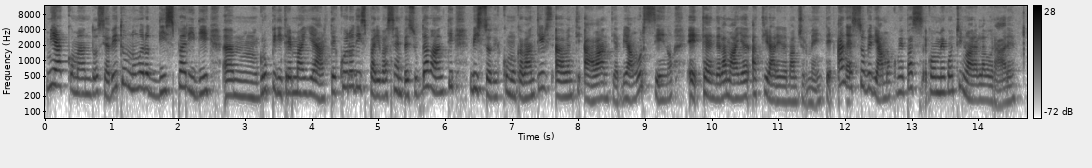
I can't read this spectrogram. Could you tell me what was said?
Mi raccomando se avete un numero dispari di um, gruppi di 3 maglie alte quello dispari va sempre sul davanti visto che comunque avanti, avanti, avanti abbiamo il seno e tende la maglia a tirare maggiormente. Adesso vediamo come, come continuare a lavorare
